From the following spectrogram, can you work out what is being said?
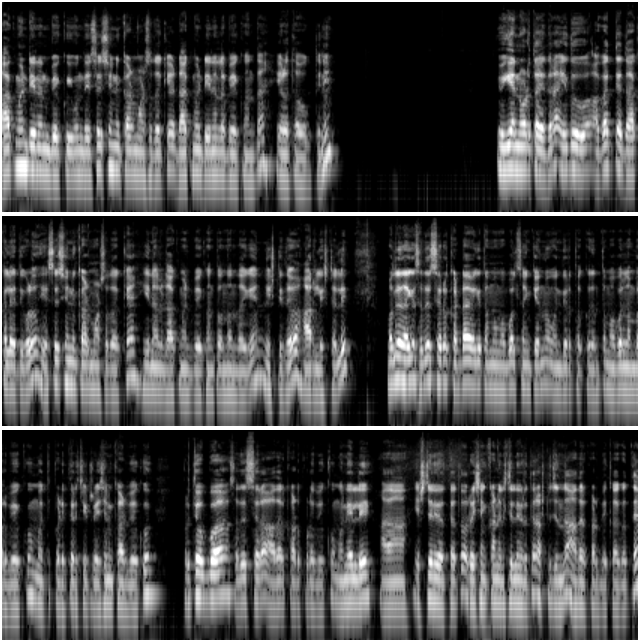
ಡಾಕ್ಯುಮೆಂಟ್ ಏನೇನು ಬೇಕು? ಈ ಒಂದು ಯಶಸ್ವಿನಿ ಕಾರ್ಡ್ ಮಾಡಿಸೋದಕ್ಕೆ ಡಾಕ್ಯುಮೆಂಟ್ ಏನೆಲ್ಲ ಬೇಕು ಅಂತ ಹೇಳ್ತಾ ಹೋಗ್ತೀನಿ. ಇವಾಗ ಏನು ನೋಡ್ತಾ ಇದ್ದೀರಾ? ಇದು ಅಗತ್ಯ ದಾಖಲಾತಿಗಳು. ಯಶಸ್ವಿನಿ ಕಾರ್ಡ್ ಮಾಡಿಸೋದಕ್ಕೆ ಏನೆಲ್ಲ ಡಾಕ್ಯುಮೆಂಟ್ ಬೇಕು ಅಂತ ಒಂದೊಂದಾಗಿ ಲಿಸ್ಟ್ ಇದ್ದಾವೆ ಆರು ಲಿಸ್ಟಲ್ಲಿ ಮೊದಲನೇದಾಗಿ ಸದಸ್ಯರು ಕಡ್ಡಾಯವಾಗಿ ತಮ್ಮ ಮೊಬೈಲ್ ಸಂಖ್ಯೆಯನ್ನು ಹೊಂದಿರತಕ್ಕಂಥ ಮೊಬೈಲ್ ನಂಬರ್ ಬೇಕು ಮತ್ತು ಪಡಿತರ ಚೀಟಿ, ರೇಷನ್ ಕಾರ್ಡ್ ಬೇಕು. ಪ್ರತಿಯೊಬ್ಬ ಸದಸ್ಯರ ಆಧಾರ್ ಕಾರ್ಡ್ ಕೊಡಬೇಕು. ಮನೆಯಲ್ಲಿ ಎಷ್ಟು ಜನ ಇರುತ್ತೆ ಅಥವಾ ರೇಷನ್ ಕಾರ್ಡ್ ಎಷ್ಟು ಜನ ಇರ್ತಾರೆ ಅಷ್ಟು ಜನದ ಆಧಾರ್ ಕಾರ್ಡ್ ಬೇಕಾಗುತ್ತೆ.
